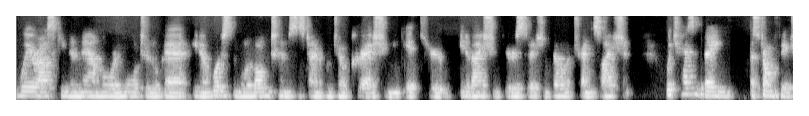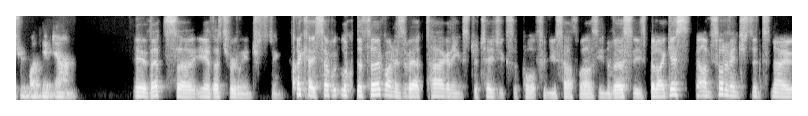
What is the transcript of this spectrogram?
We're asking them now more and more to look at, you know, what is the more long-term sustainable job creation you get through innovation, through research and development translation, which hasn't been a strong feature of what they've done. Yeah, that's uh, yeah, that's really interesting. Okay, so look, the third one is about targeting strategic support for New South Wales universities. But I guess I'm sort of interested to know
